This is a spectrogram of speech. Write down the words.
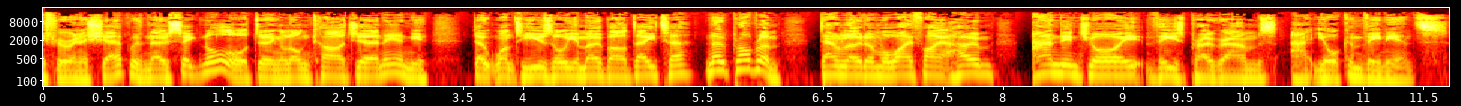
if you're in a shed with no signal or doing a long car journey and you don't want to use all your mobile data, no problem. Download on the Wi Fi at home and enjoy these programs at your convenience.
